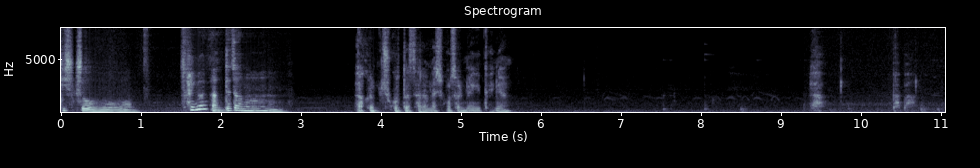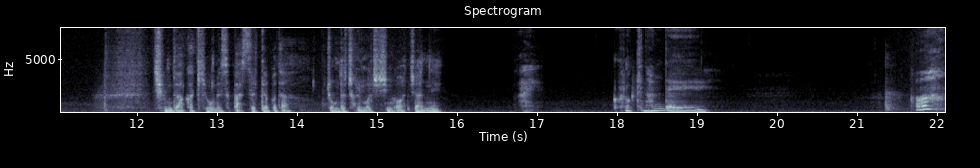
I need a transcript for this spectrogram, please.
어딨어. 설명이 안 되잖아. 야 그럼 죽었다 살아나시고 설명이 되냐? 야 봐봐 지금도 아까 기원에서 봤을 때보다 좀 더 젊어지신 것 같지 않니? 그렇긴 한데. 아,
